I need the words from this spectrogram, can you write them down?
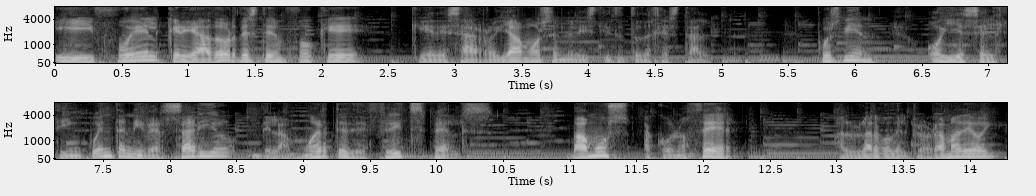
y fue el creador de este enfoque que desarrollamos en el Instituto de Gestal. Pues bien, hoy es el 50 aniversario de la muerte de Fritz Pels. Vamos a conocer, a lo largo del programa de hoy,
